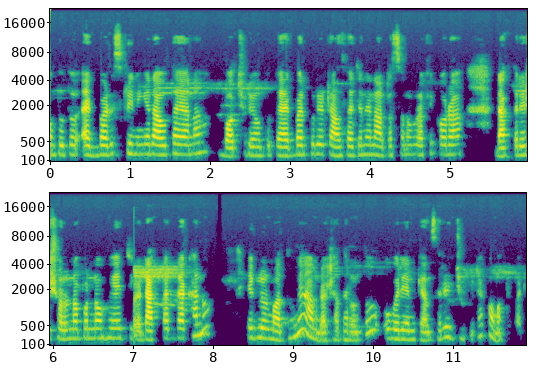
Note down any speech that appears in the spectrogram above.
অন্তত একবার স্ক্রিনিংয়ের আওতায় আনা, বছরে অন্তত একবার করে ট্রান্সভার্জেনাল আলট্রাসোনোগ্রাফি করা, ডাক্তারের শরণাপন্ন হয়ে ডাক্তার দেখানো, এগুলোর মাধ্যমে আমরা সাধারণত ওভারিয়ান ক্যান্সারের ঝুঁকিটা কমাতে পারি।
